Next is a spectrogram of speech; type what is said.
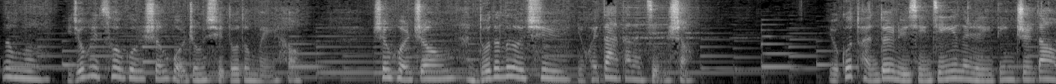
那么你就会错过生活中许多的美好，生活中很多的乐趣也会大大的减少。有过团队旅行经验的人一定知道，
